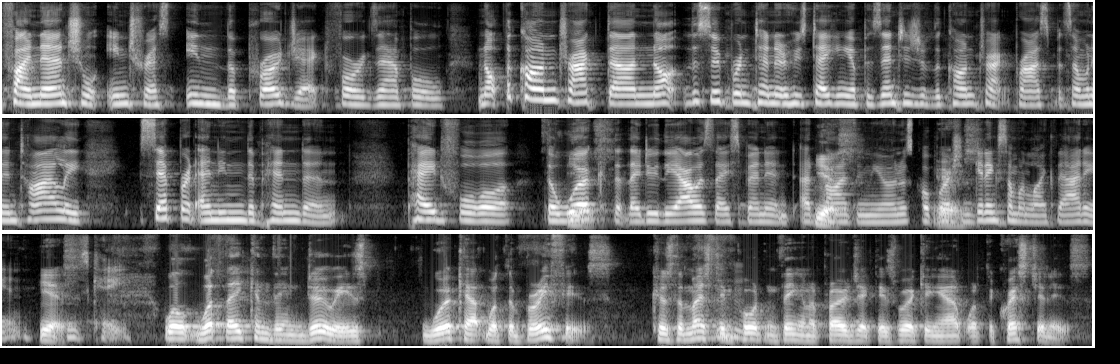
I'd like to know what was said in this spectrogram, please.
financial interest in the project, for example, not the contractor, not the superintendent who's taking a percentage of the contract price, but someone entirely separate and independent, paid for the work Yes. that they do, the hours they spend in advising the owners corporation, Yes. getting someone like that in Yes. is key. Well, what they can then do is work out what the brief is, because the most mm-hmm. important thing in a project is working out what the question is.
